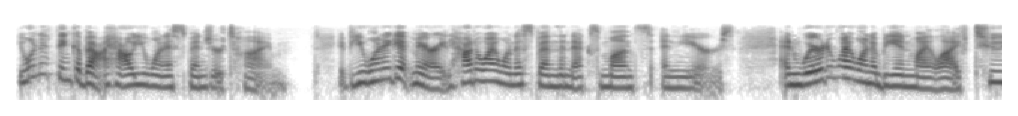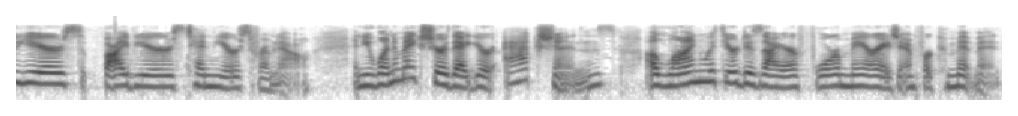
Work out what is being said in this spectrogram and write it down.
You want to think about how you want to spend your time. If you want to get married, how do I want to spend the next months and years? And where do I want to be in my life two years, five years, 10 years from now? And you want to make sure that your actions align with your desire for marriage and for commitment.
